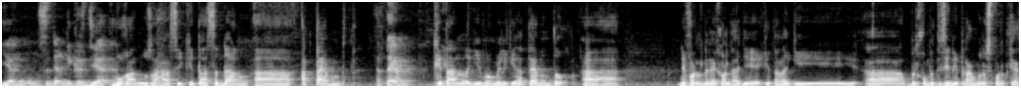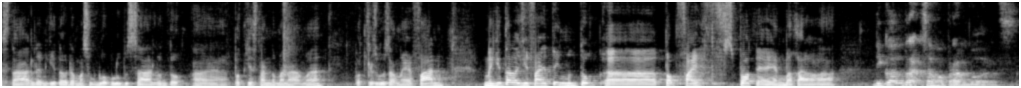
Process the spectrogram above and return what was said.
yang sedang dikerjakan. Bukan usaha sih, kita sedang uh, attempt. Attempt. Kita lagi memiliki attempt untuk uh, ini for the record aja ya. Kita lagi uh, berkompetisi di Prambors Podcastan dan kita udah masuk 20 besar untuk uh, podcastan teman nama, podcast gue sama Evan. Nah, kita lagi fighting untuk uh, top 5 spot ya yang bakal Dikontrak sama Prambors.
